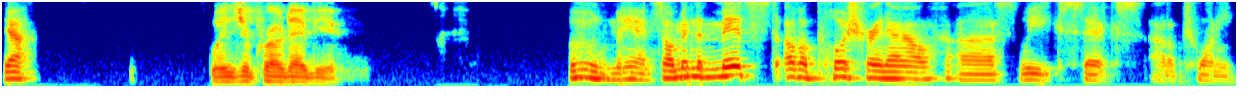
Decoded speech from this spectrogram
Yeah. When's your pro debut? Oh man, so I'm in the midst of a push right now. Uh, week six out of twenty,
